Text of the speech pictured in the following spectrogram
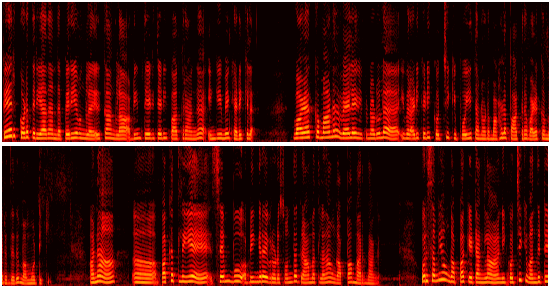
பேர் கூட தெரியாத அந்த பெரியவங்களை இருக்காங்களா அப்படின்னு தேடி தேடி பார்க்குறாங்க எங்கேயுமே கிடைக்கல. வழக்கமான வேலைகளுக்கு நடுவில் இவர் அடிக்கடி கொச்சிக்கு போய் தன்னோட மகளை பார்க்குற வழக்கம் இருந்தது மம்மூட்டிக்கு. ஆனால் பக்கத்துலேயே செம்பு அப்படிங்கிற இவரோட சொந்த கிராமத்தில் தான் அவங்க அப்பா அம்மா இருந்தாங்க. ஒரு சமயம் அவங்க அப்பா கேட்டாங்களாம் நீ கொச்சிக்கு வந்துட்டு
